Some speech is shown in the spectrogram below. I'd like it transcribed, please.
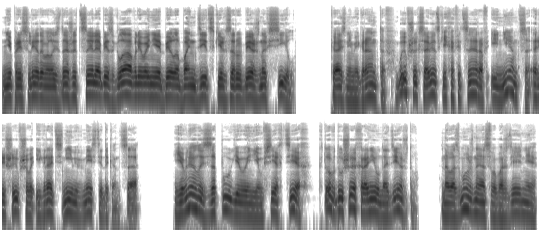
Не преследовалась даже цель обезглавливания белобандитских зарубежных сил, Казни мигрантов, бывших советских офицеров и немца, решившего играть с ними вместе до конца, являлась запугиванием всех тех, кто в душе хранил надежду на возможное освобождение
